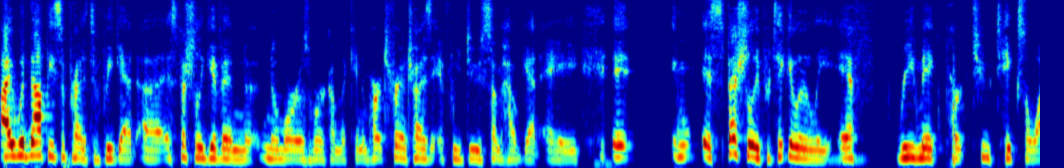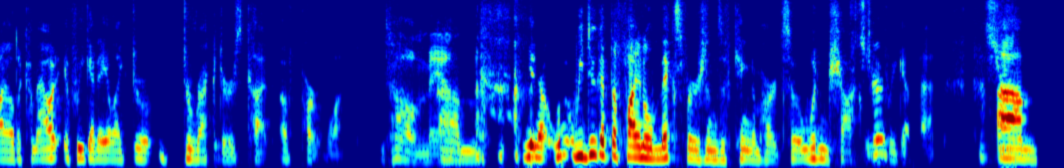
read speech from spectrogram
I would not be surprised if we get, uh, especially given Nomura's work on the Kingdom Hearts franchise, if we do somehow get a, it, especially particularly if remake part two takes a while to come out, if we get a like dir- director's cut of part one. Oh man. Um, you know, we, we do get the final mix versions of Kingdom Hearts, so it wouldn't shock me if we get that. Um,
